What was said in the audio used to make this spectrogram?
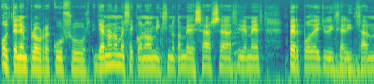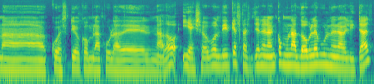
o tenen prou recursos, ja no només econòmics, sinó també de xarxes i de més, per poder judicialitzar una qüestió com la cura del nadó. I això vol dir que estàs generant com una doble vulnerabilitat,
